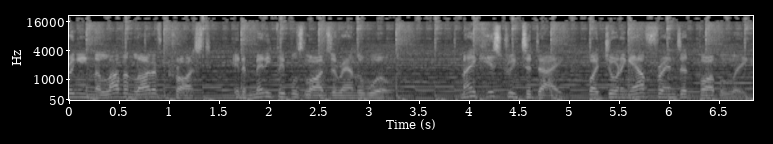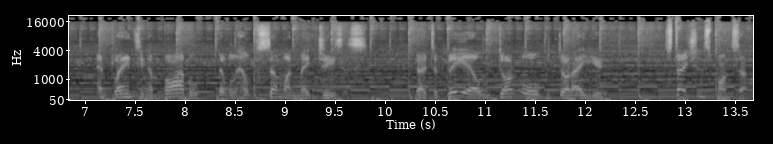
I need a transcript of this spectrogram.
bringing the love and light of Christ into many people's lives around the world. Make history today by joining our friends at Bible League and planting a Bible that will help someone meet Jesus. Go to bl.org.au. Station sponsor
